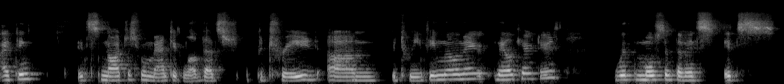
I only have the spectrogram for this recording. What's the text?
I think it's not just romantic love that's portrayed um, between female and male characters. With most of them, it's it's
